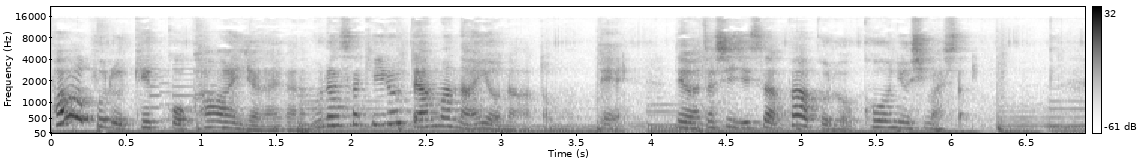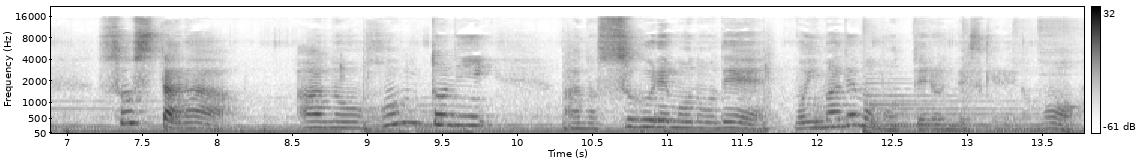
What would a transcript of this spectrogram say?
パープル結構可愛いんじゃないかな。紫色ってあんまないよなと思って。で私実はパープルを購入しました。そしたらあの本当にあの優れものでもう今でも持ってるんですけれども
